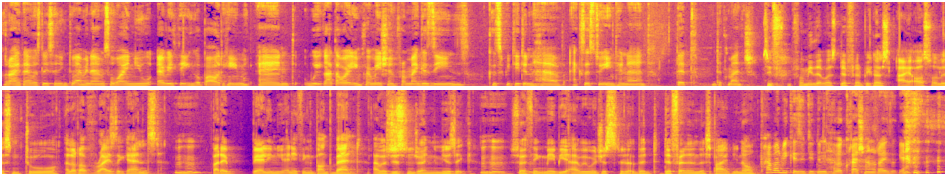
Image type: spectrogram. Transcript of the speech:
Right, I was listening to Eminem, so I knew everything about him, and we got our information from magazines because we didn't have access to internet that that much. See, f- for me that was different because I also listened to a lot of Rise Against, mm-hmm. but I barely knew anything about the band. I was just enjoying the music. Mm-hmm. So I think maybe I, we were just a little bit different in this part, you know? Probably because you didn't have a crush on Rise Against.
